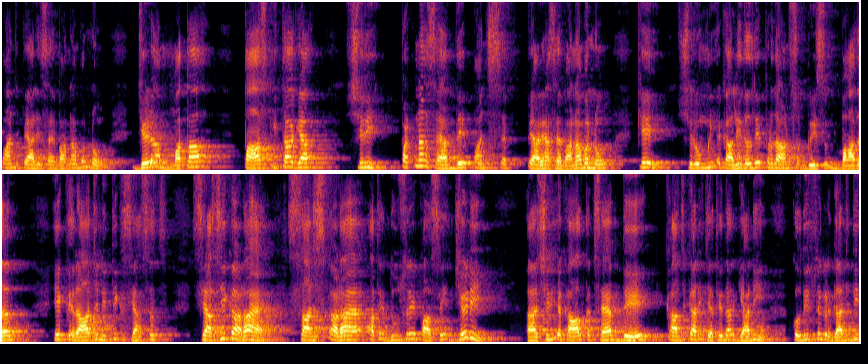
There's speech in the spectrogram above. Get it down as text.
ਪੰਜ ਪਿਆਰੇ ਸਹਿਬਾਨਾਂ ਵੱਲੋਂ ਜਿਹੜਾ ਮਤਾ ਪਾਸ ਕੀਤਾ ਗਿਆ, ਸ਼੍ਰੀ ਪਟਨਾ ਸਾਹਿਬ ਦੇ ਪੰਜ ਸ- ਪਿਆਰਿਆਂ ਸਹਿਬਾਨਾਂ ਵੱਲੋਂ ਕਿ ਸ਼੍ਰੋਮਣੀ ਅਕਾਲੀ ਦਲ ਦੇ ਪ੍ਰਧਾਨ ਸੁਖਬੀਰ ਸਿੰਘ ਬਾਦਲ, ਇੱਕ ਰਾਜਨੀਤਿਕ ਸਿਆਸਤ, ਸਿਆਸੀ ਘਾੜਾ ਹੈ, ਸਾਜ਼ਿਸ਼ ਘਾੜਾ ਹੈ ਅਤੇ ਦੂਸਰੇ ਪਾਸੇ ਜਿਹੜੀ ਸ਼੍ਰੀ ਅਕਾਲ ਤਖਤ ਸਾਹਿਬ ਦੇ ਕਾਰਜਕਾਰੀ ਜਥੇਦਾਰ ਗਿਆਨੀ ਕੁਲਦੀਪ ਸਿੰਘ ਗੜਗੱਜ ਦੀ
